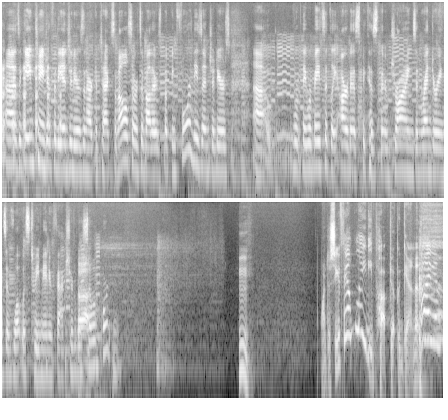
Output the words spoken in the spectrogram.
Uh, it's a game changer for the engineers and architects and all sorts of others. But before these engineers, uh, were, they were basically artists because their drawings and renderings of what was to be manufactured was Ah. so important. Hmm. I wanted to see if that lady popped up again, and I didn't think that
